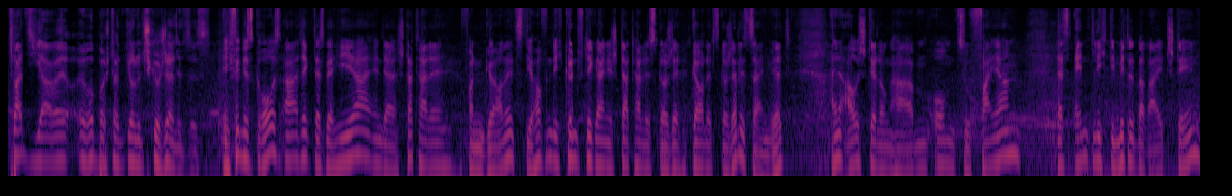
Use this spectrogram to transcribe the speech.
20 Jahre Europastadt Görlitz-Koschelitz ist. Ich finde es großartig, dass wir hier in der Stadthalle von Görlitz, die hoffentlich künftig eine Stadthalle Görlitz-Koschelitz sein wird, eine Ausstellung haben, um zu feiern, dass endlich die Mittel bereitstehen.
